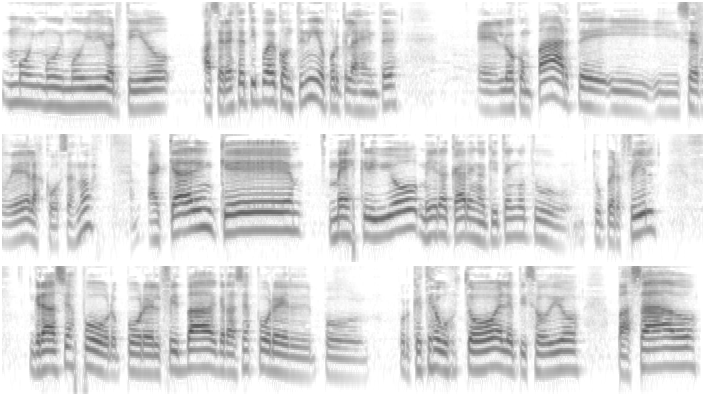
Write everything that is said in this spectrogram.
muy, muy, muy divertido hacer este tipo de contenido porque la gente eh, lo comparte y, se ríe de las cosas, ¿no? A Karen que me escribió, mira Karen, aquí tengo tu, tu perfil. Gracias por, por el feedback, gracias por el por porque te gustó el episodio pasado.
